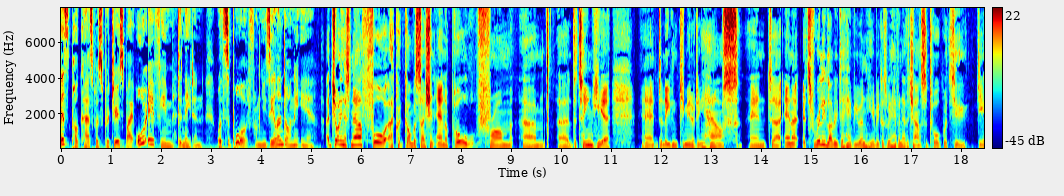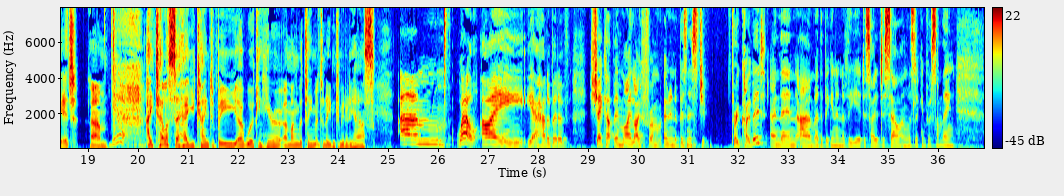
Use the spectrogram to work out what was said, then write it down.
This podcast was produced by OAR FM Dunedin with support from New Zealand On the Air. Uh, joining us now for a quick conversation, Anna Poole from um, uh, the team here at Dunedin Community House. And uh, Anna, it's really lovely to have you in here because we haven't had a chance to talk with you yet. Um, yeah. Hey, tell us uh, how you came to be uh, working here among the team at Dunedin Community House. Um, well, I yeah had a bit of shake up in my life from owning a business through COVID, and then um, at the beginning of the year decided to sell and was looking for something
